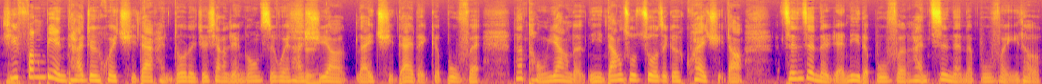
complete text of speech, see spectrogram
其实方便它就会取代很多的，就像人工智慧，它需要来取代的一个部分。那同样的，你当初做这个快取道，真正的人力的部分和智能的部分里头，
